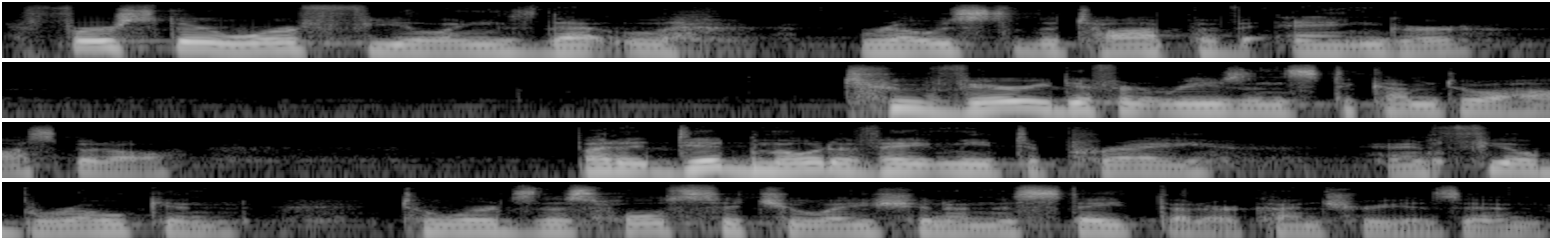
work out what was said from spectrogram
first there were feelings that rose to the top of anger. Two very different reasons to come to a hospital. But it did motivate me to pray and feel broken towards this whole situation and the state that our country is in.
